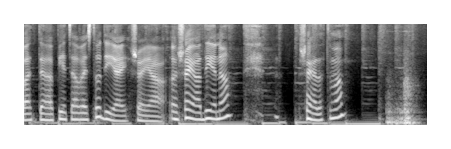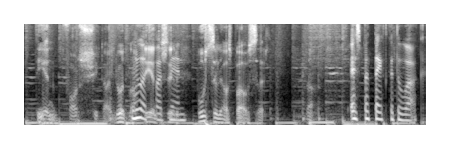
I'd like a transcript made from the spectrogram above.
pat uh, piecēlē studijai šajā, šajā dienā, šajā datumā. Diena forši, tā ļoti labi. Ļoti diena, diena. Pusceļā uz pavasari. Tā. Es pat teiktu, ka tuvāk.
